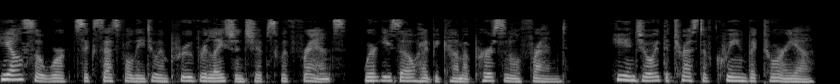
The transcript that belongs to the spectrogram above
He also worked successfully to improve relationships with France, where Guizot had become a personal friend. He enjoyed the trust of Queen Victoria,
